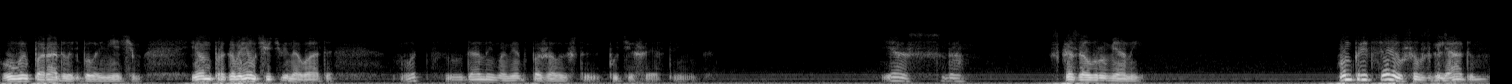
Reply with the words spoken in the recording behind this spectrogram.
Увы, порадовать было нечем, и он проговорил чуть виновато — вот в данный момент, пожалуй, что и путешественник. «Ясно», — сказал Румяный. Он прицелился взглядом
